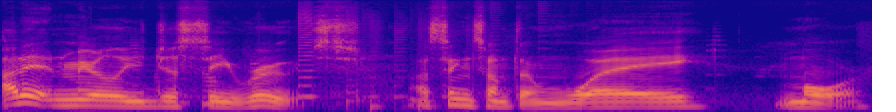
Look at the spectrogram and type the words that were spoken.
I didn't merely just see roots. I seen something way more.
